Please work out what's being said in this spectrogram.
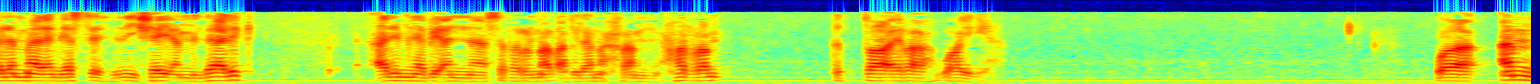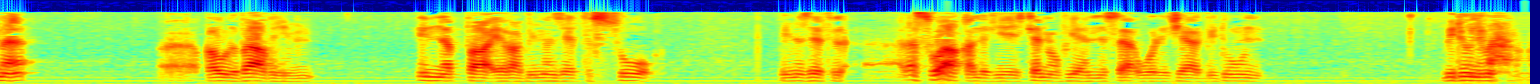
فلما لم يستثني شيئا من ذلك علمنا بأن سفر المرأة بلا محرم محرم بالطائرة وغيرها. وأما قول بعضهم إن الطائرة بمنزلة السوق بمنزلة الأسواق التي يجتمع فيها النساء والرجال بدون بدون محرم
